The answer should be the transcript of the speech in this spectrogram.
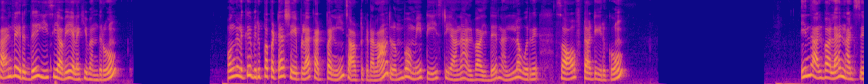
பேனில் இருந்து ஈஸியாகவே இலகி வந்துடும் உங்களுக்கு விருப்பப்பட்ட ஷேப்பில் கட் பண்ணி சாப்பிட்டுக்கிடலாம். ரொம்பவுமே டேஸ்டியான அல்வா இது. நல்ல ஒரு சாஃப்டாட்டி இருக்கும். இந்த அல்வாவில் நட்ஸு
